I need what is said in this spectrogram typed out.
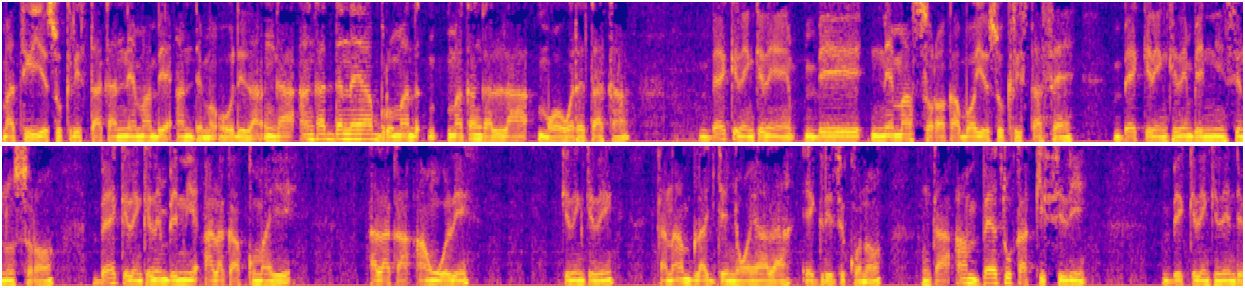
matigi yezu krista ka nɛɛma bɛ an dɛmɛ o de la nka an ka dannaya buruma ma kan ka la mɔgɔ wɛrɛ ta kan bɛɛ kelen kelen bɛ nɛɛma sɔrɔ ka bɔ yezu krista fɛ bɛɛ kelen kelen bɛ ninsenu sɔrɔ bɛɛ kelen kelen bɛ ni ala ka kuma ye ala ka an wele kelen kelen ka n'an bila jɛɲɔgɔnya la egilizi kɔnɔ nka an bɛɛ t'u ka kisili bɛ kelen kelen de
